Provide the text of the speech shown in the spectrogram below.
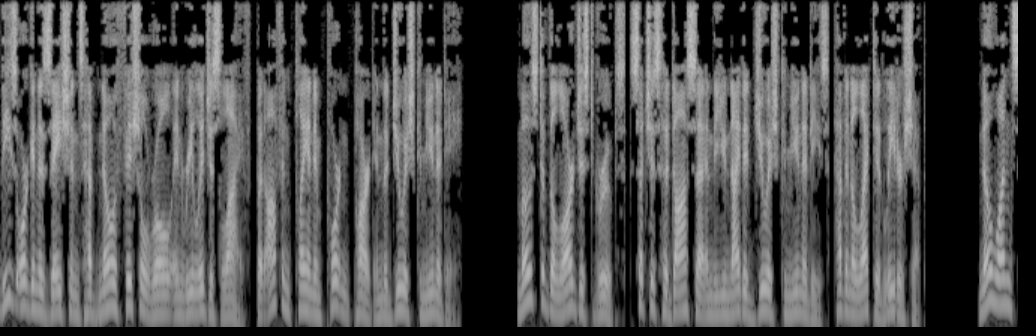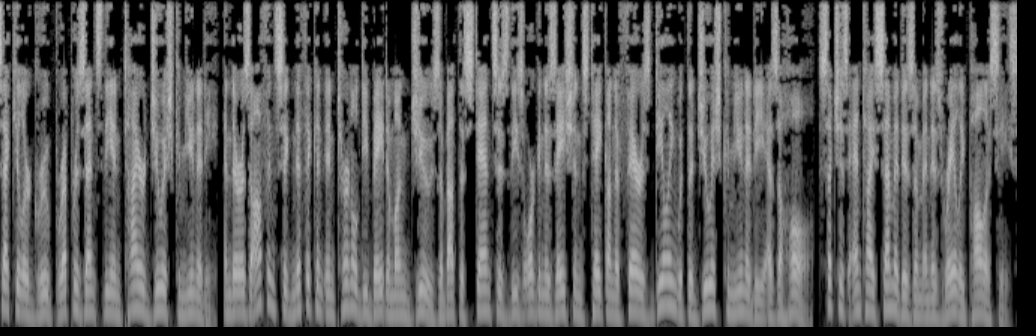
These organizations have no official role in religious life, but often play an important part in the Jewish community. Most of the largest groups, such as Hadassah and the United Jewish Communities, have an elected leadership. No one secular group represents the entire Jewish community, and there is often significant internal debate among Jews about the stances these organizations take on affairs dealing with the Jewish community as a whole, such as antisemitism and Israeli policies.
